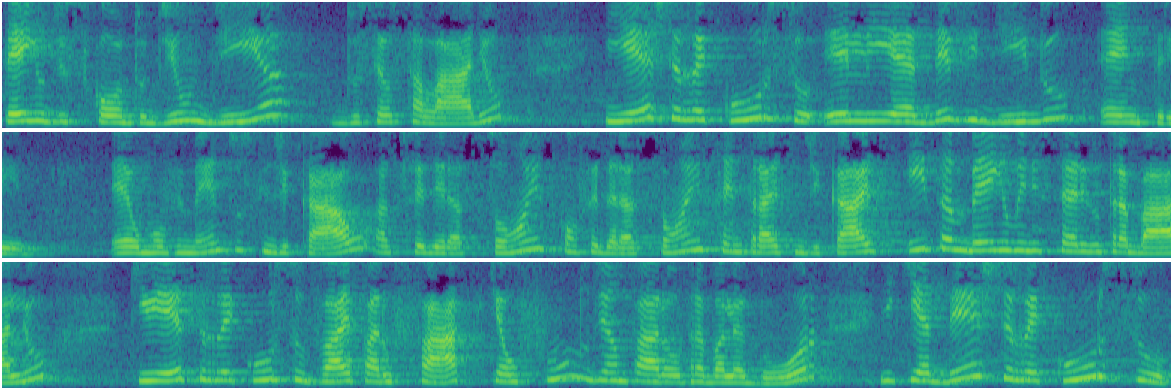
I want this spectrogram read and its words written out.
têm o desconto de um dia do seu salário e este recurso ele é dividido entre é, o movimento sindical, as federações, confederações, centrais sindicais e também o Ministério do Trabalho, que esse recurso vai para o FAT, que é o Fundo de Amparo ao Trabalhador, e que é deste recurso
